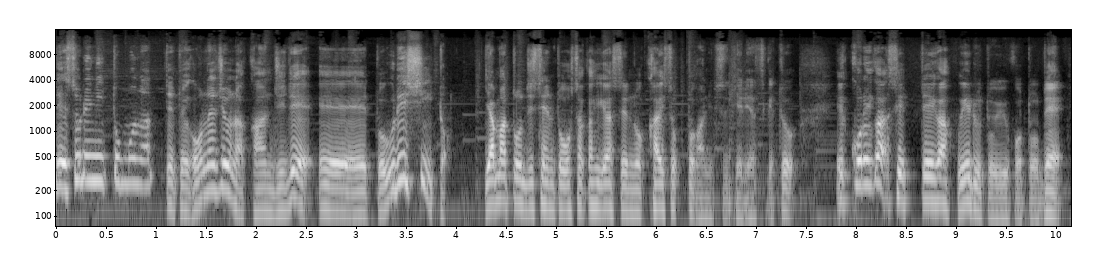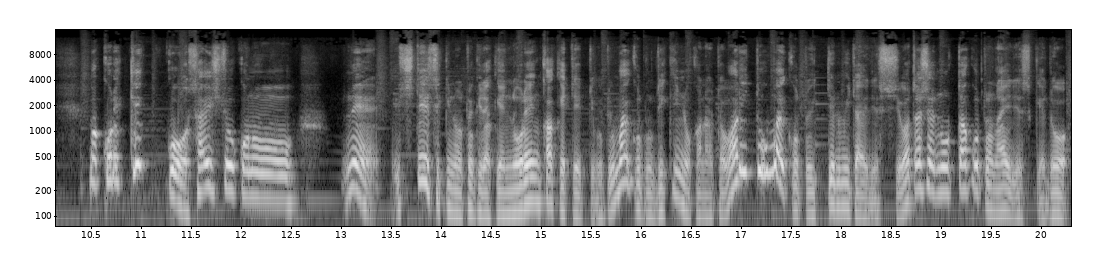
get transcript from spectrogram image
で、それに伴ってというか同じような感じで、えっ、と、嬉しいと。大和路線と大阪東線の快速とかについてるやつけど、えこれが設定が増えるということで、まあこれ結構最初この、ね、指定席の時だけのれんかけてっていうこと、うまいことできんのかなと、割とうまいこと言ってるみたいですし、私は乗ったことないですけど、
